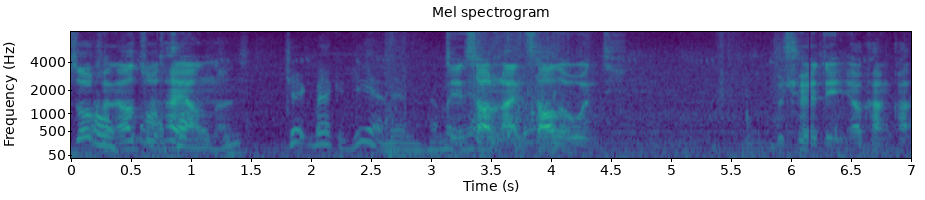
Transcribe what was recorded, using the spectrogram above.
之后可能要做太阳能，减少燃烧的问题。不确定，要看看。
